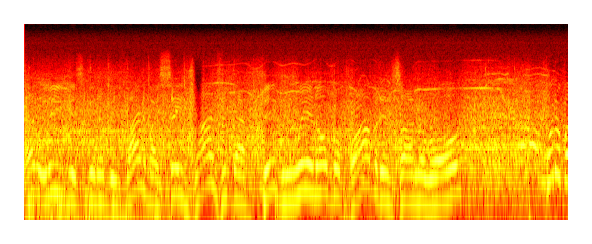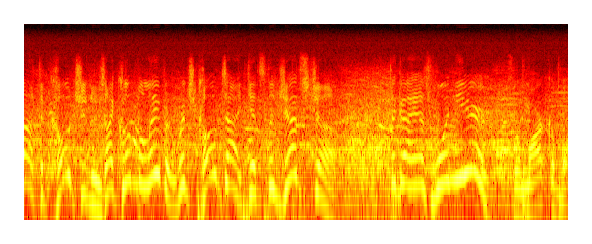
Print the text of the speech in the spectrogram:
that league is going to be by St. John's with that big win over Providence on the road. What about the coaching news? I couldn't believe it. Rich Kotite gets the Jets job. The guy has one year. It's remarkable.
